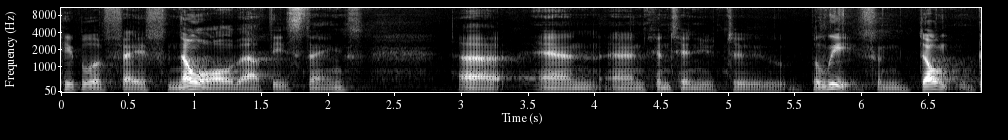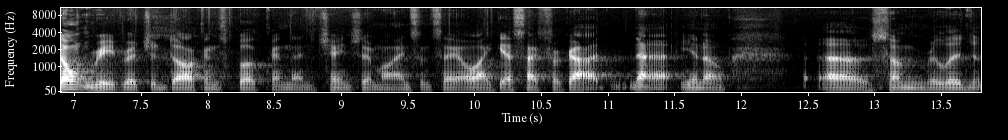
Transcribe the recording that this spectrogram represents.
people of faith know all about these things uh, and, and continue to believe? And don't, don't read Richard Dawkins' book and then change their minds and say, oh, I guess I forgot. Nah, you know, uh, some religion,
